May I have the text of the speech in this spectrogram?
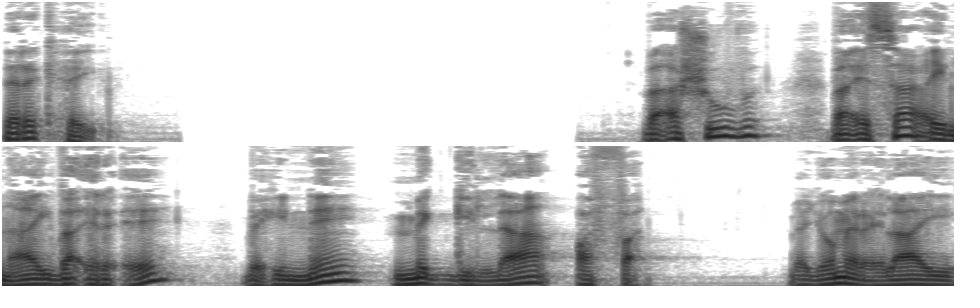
פרק ה' ואשוב, ואשא עיני ואראה, והנה מגילה עפה. ויאמר אלי,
